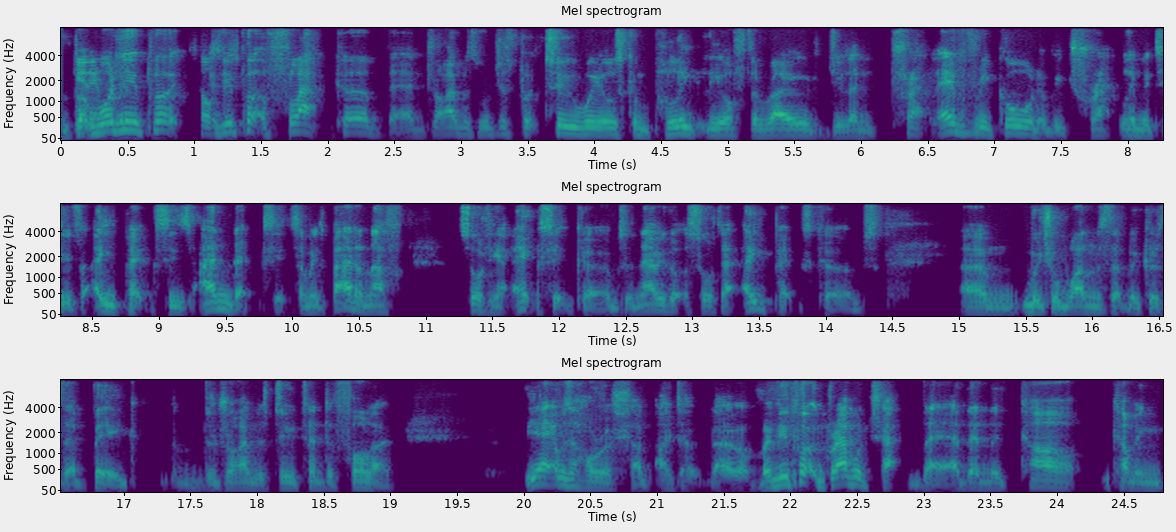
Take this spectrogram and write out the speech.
But what do you put sausage. if you put a flat curb there? Drivers will just put two wheels completely off the road. You then track every corner be track limited for apexes and exits. I mean, it's bad enough sorting out exit curbs, and now you've got to sort out apex curbs. Um, which are ones that because they're big, the drivers do tend to follow yeah, it was a horror shunt. I don't know. But if you put a gravel trap there, then the car coming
